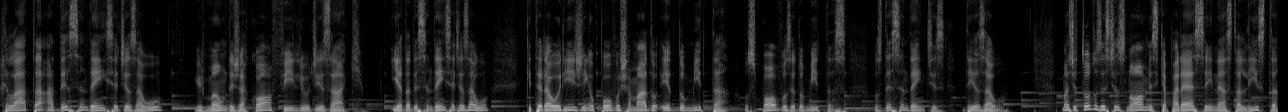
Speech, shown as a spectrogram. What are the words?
relata a descendência de Esaú, irmão de Jacó, filho de Isaac, e é da descendência de Esaú que terá origem o povo chamado Edomita, os povos edomitas, os descendentes de Esaú. Mas de todos estes nomes que aparecem nesta lista,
